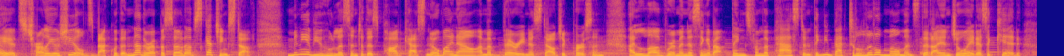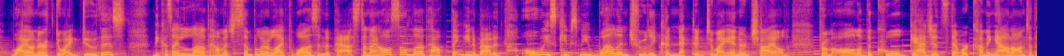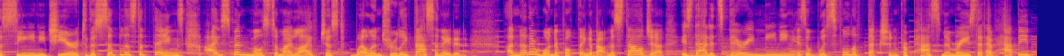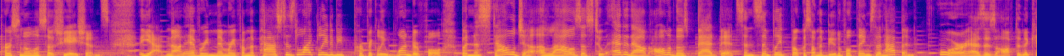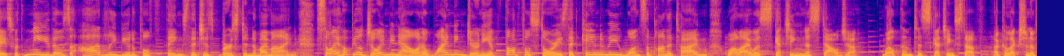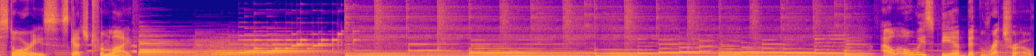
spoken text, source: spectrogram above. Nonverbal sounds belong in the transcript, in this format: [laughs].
Hi, it's Charlie O'Shields back with another episode of Sketching Stuff. Many of you who listen to this podcast know by now I'm a very nostalgic person. I love reminiscing about things from the past and thinking back to little moments that I enjoyed as a kid. Why on earth do I do this? Because I love how much simpler life was in the past, and I also love how thinking about it always keeps me well and truly connected to my inner child. From all of the cool gadgets that were coming out onto the scene each year to the simplest of things, I've spent most of my life just well and truly fascinated. Another wonderful thing about nostalgia is that its very meaning is a wistful affection for past memories that have happy personal associations. Yeah, not every memory from the past is likely to be perfectly wonderful, but nostalgia allows us to edit out all of those bad bits and simply focus on the beautiful things that happened. Or, as is often the case with me, those oddly beautiful things that just burst into my mind. So I hope you'll join me now on a winding journey of thoughtful stories that came to me once upon a time while I was sketching nostalgia. Welcome to Sketching Stuff, a collection of stories sketched from life. I'll always be a bit retro.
